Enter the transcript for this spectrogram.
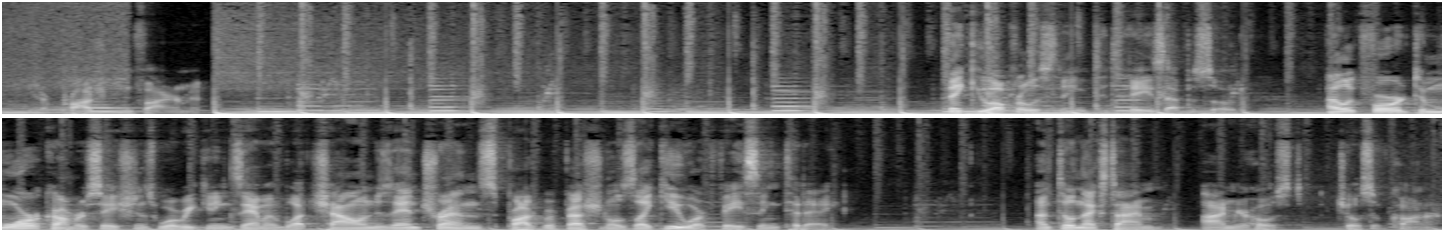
in a project environment. Thank you all for listening to today's episode. I look forward to more conversations where we can examine what challenges and trends project professionals like you are facing today. Until next time, I'm your host, Joseph Connor.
